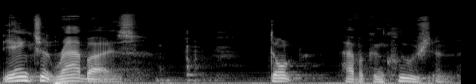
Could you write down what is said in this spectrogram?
The ancient rabbis don't have a conclusion.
